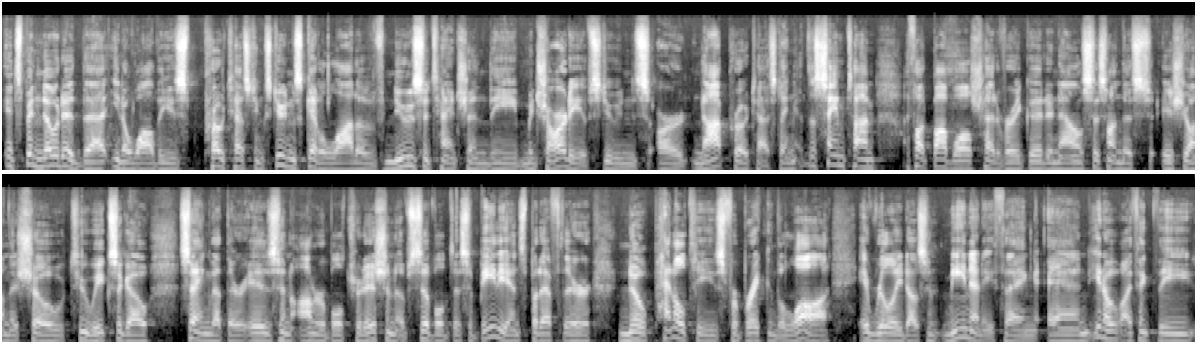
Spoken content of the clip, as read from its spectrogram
It's been noted that, you know, while these protesting students get a lot of news attention, the majority of students are not protesting. At the same time, I thought Bob Walsh had a very good analysis on this issue on this show two weeks ago, saying that there is an honorable tradition of civil disobedience, but if there are no penalties for breaking the law, it really doesn't mean anything. And, you know, I think the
